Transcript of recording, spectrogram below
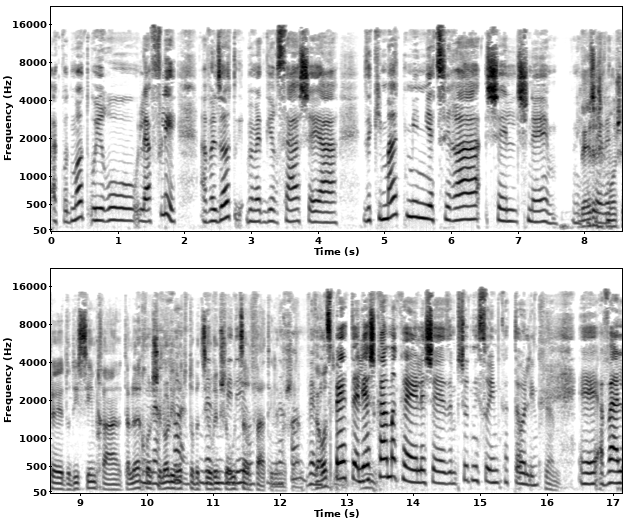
הקודמות הוירו להפליא, אבל זאת באמת גרסה שזה כמעט מין יצירה של שניהם, אני בערך חושבת. בערך כמו שדודי שמחה, אתה לא יכול נכון, שלא לראות אותו בציורים שהוא צרפתי, נכון, למשל. ומצפתל, יש כמה כאלה שזה פשוט נישואים קתולים. כן. אה, אבל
